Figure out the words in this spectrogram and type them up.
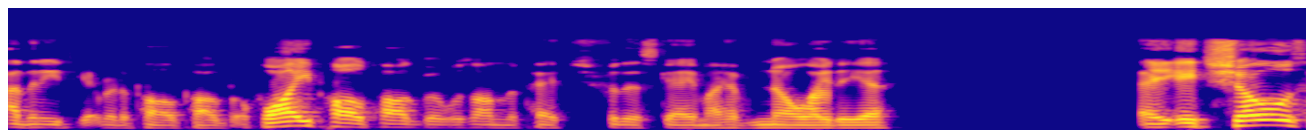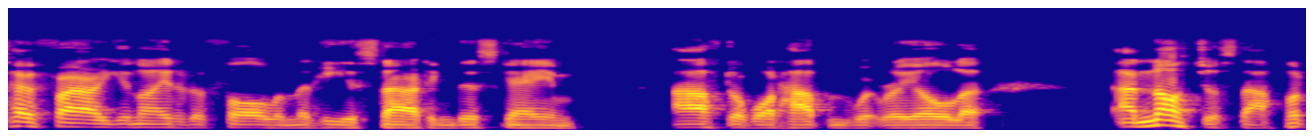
And they need to get rid of Paul Pogba. Why Paul Pogba was on the pitch for this game, I have no idea. It shows how far United have fallen that he is starting this game after what happened with Raiola. And not just that, but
